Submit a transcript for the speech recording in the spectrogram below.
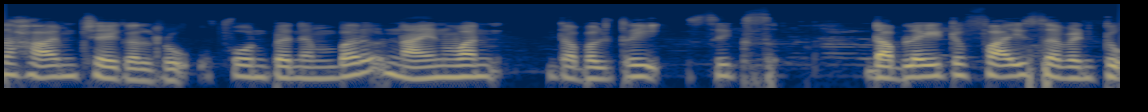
సహాయం చేయగలరు. PhonePe number nine one double three six double eight five seven two.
